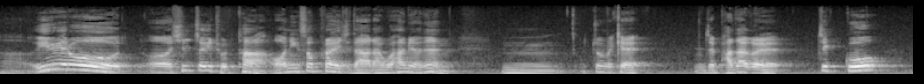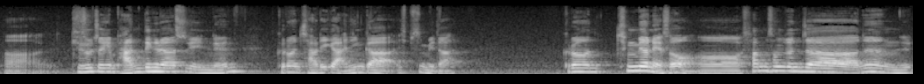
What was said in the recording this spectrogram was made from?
어, 의외로 어, 실적이 좋다, earning surprise다라고 하면은 음, 좀 이렇게 이제 바닥을 찍고 어, 기술적인 반등을 할 수 있는 그런 자리가 아닌가 싶습니다. 그런 측면에서 어, 삼성전자는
